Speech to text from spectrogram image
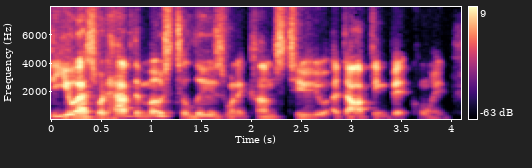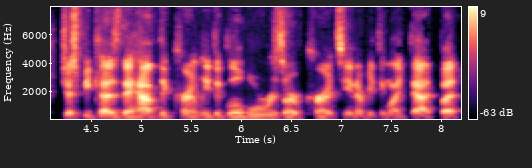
the US would have the most to lose when it comes to adopting Bitcoin, just because they have the currently the global reserve currency and everything like that. But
